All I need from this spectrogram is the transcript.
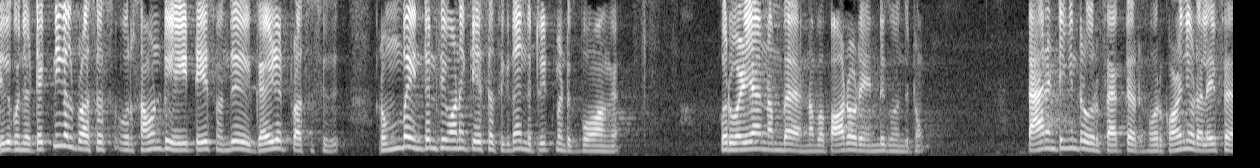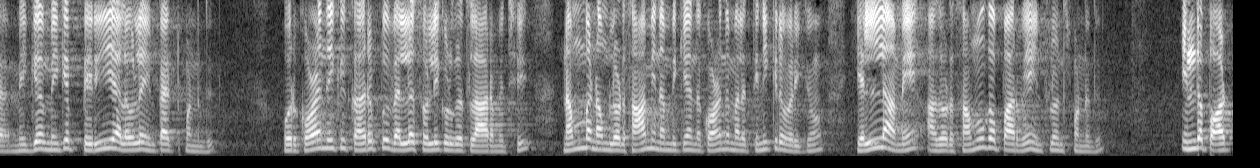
இது கொஞ்சம் டெக்னிக்கல் ப்ராசஸ் ஒரு செவன் டு எயிட் டேஸ் வந்து கைடட் ப்ராசஸ் இது. ரொம்ப இன்டென்சிவான கேசஸுக்கு தான் இந்த ட்ரீட்மெண்ட்டுக்கு போவாங்க. ஒரு வழியாக நம்ம நம்ம பாடோட எண்டுக்கு வந்துட்டோம். பேரண்டிங்கிற ஒரு ஃபேக்டர் ஒரு குழந்தையோட லைஃப்பை மிக மிக பெரிய அளவில் இம்பேக்ட் பண்ணுது. ஒரு குழந்தைக்கு கருப்பு வெள்ளை சொல்லி கொடுக்குறதுல ஆரம்பித்து நம்ம நம்மளோட சாமி நம்பிக்கை அந்த குழந்தை மேலே திணிக்கிற வரைக்கும் எல்லாமே அதோட சமூக பார்வையை இன்ஃப்ளூயன்ஸ் பண்ணுது. இந்த பாட்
